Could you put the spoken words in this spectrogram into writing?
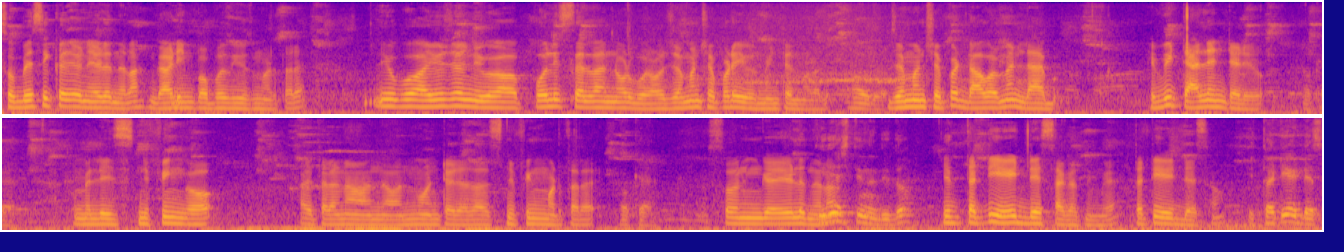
ಸೊ ಬೇಸಿಕಲಿ ಏನು ಹೇಳಿದ್ನಲ್ಲ ಗಾರ್ಡಿಂಗ್ ಪರ್ಪಸ್ ಯೂಸ್ ಮಾಡ್ತಾರೆ. ನೀವು ಯೂಶಲಿ ನೀವು ಪೊಲೀಸ್ ಎಲ್ಲ ನೋಡ್ಬೋದು ಅವ್ರು ಜಮನ್ ಶೆಪಡೆ ಇವ್ರು ಮೇಂಟೈನ್ ಮಾಡೋದು. German shepherd shepherd man lab heavy talented ಇವರು. ಓಕೆ ಆಮೇಲೆ ಈ ಸ್ನಿಫಿಂಗು ಆ ಥರ ಅನ್ವಾಂಟೆಡ್ ಎಲ್ಲ ಸ್ನಿಫಿಂಗ್ ಮಾಡ್ತಾರೆ. ಓಕೆ ಸೊ ನಿಮಗೆ ಹೇಳಿದ್ನಲ್ಲ? ಎಷ್ಟು ದಿನದ ಇದು? ಇದು ತರ್ಟಿ ಏಯ್ಟ್ ಡೇಸ್ ಆಗುತ್ತೆ ನಿಮಗೆ. ತರ್ಟಿ ಏಯ್ಟ್ ಡೇಸು ಇದು thirty eight days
